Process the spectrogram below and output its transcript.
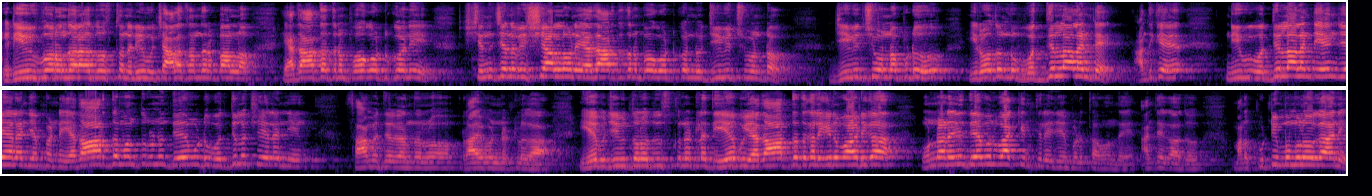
టీవీ ఫోరం ద్వారా చూస్తున్న నీవు చాలా సందర్భాల్లో యథార్థతను పోగొట్టుకొని చిన్న చిన్న విషయాల్లోనే యథార్థతను పోగొట్టుకొని నువ్వు జీవించి ఉంటావు. జీవించి ఉన్నప్పుడు ఈరోజు నువ్వు వద్దిల్లాలంటే అందుకే నీవు వద్దిల్లాలంటే ఏం చేయాలని చెప్పండి? యథార్థవంతులను దేవుడు వద్దిల చేయాలని సామెత గ్రంథంలో రాయబడినట్లుగా ఏబు జీవితంలో చూసుకున్నట్లయితే ఏబు యథార్థత కలిగిన వాడిగా ఉన్నాడని దేవుని వాక్యం తెలియజేయబడుతూ ఉంది. అంతేకాదు మన కుటుంబంలో కానీ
